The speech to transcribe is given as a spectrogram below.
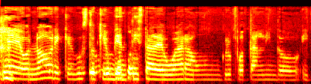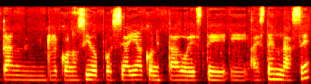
Qué honor y qué gusto que un vientista de Guara, un grupo tan lindo y tan reconocido, pues se haya conectado este, eh, a este enlace.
